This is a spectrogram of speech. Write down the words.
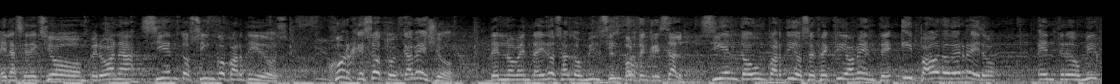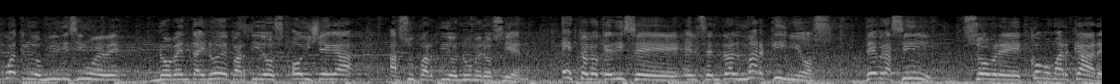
en la selección peruana, 105 partidos. Jorge Soto, el camello, del 92 al 2005. Sporting Cristal. 101 partidos efectivamente. Y Paolo Guerrero, entre 2004 y 2019, 99 partidos. Hoy llega a su partido número 100. Esto es lo que dice el central Marquinhos de Brasil sobre cómo marcar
